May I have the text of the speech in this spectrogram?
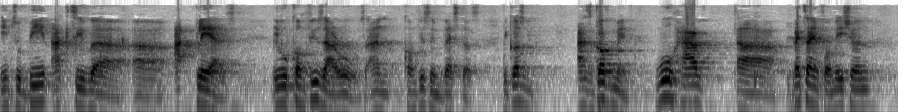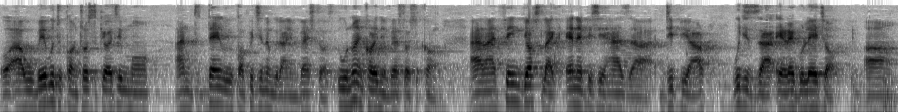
into being active uh, uh, players. It will confuse our roles and confuse investors because as government, we'll have uh, better information or uh, we'll be able to control security more and then we'll compete in them with our investors. We will not encourage investors to come. And I think just like NNPC has uh, DPR, which is uh, a regulator, uh,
